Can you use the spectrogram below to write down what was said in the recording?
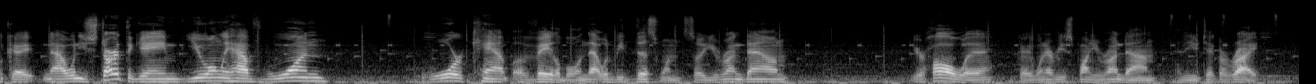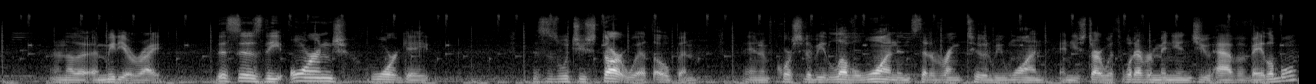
Okay, now when you start the game, you only have one war camp available, and that would be this one. So you run down your hallway, okay, whenever you spawn, you run down, and then you take a right, another immediate right. This is the orange war gate. This is what you start with open. And of course it'll be level 1 instead of rank 2, it'll be 1. And you start with whatever minions you have available.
